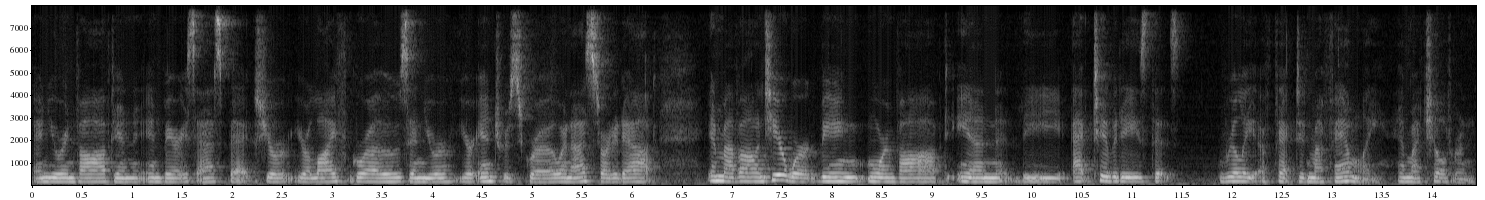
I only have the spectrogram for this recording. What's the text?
and you're involved in, in various aspects, your, your life grows and your, your interests grow. And I started out in my volunteer work, being more involved in the activities that really affected my family and my children.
